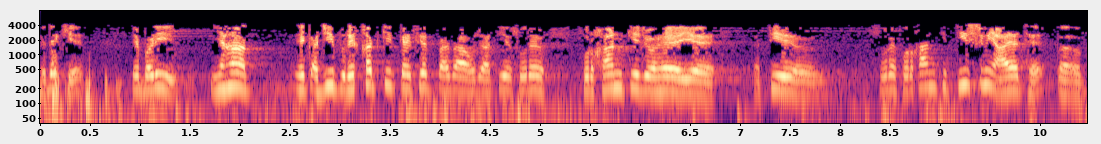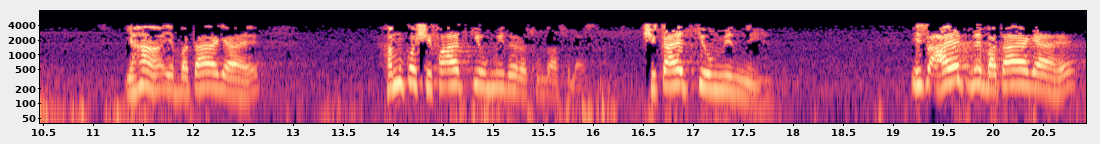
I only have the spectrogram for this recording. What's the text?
یہ دیکھیے، یہ بڑی یہاں ایک عجیب رقت کی کیفیت پیدا ہو جاتی ہے۔ سورہ فرقان کی جو ہے، یہ سورہ فرقان کی تیسویں آیت ہے۔ یہاں یہ بتایا گیا ہے، ہم کو شفاعت کی امید ہے رسول اللہ صلی اللہ علیہ وسلم۔ شکایت کی امید نہیں ہے۔ اس آیت میں بتایا گیا ہے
